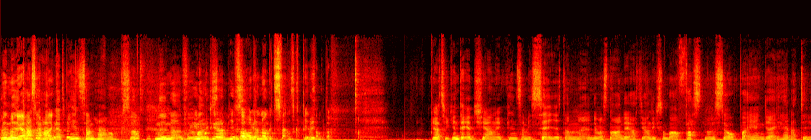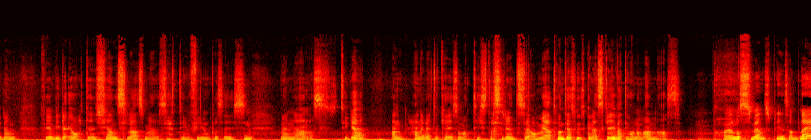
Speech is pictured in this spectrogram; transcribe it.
Men nu är kanske han blir pinsam här också. Nu när du har liksom... Så har du något svenskt pinsamt då? Jag tycker inte Ed Sheeran är pinsam i sig utan det var snarare det att jag liksom bara fastnade så på en grej hela tiden. För jag ville åt en känsla som jag hade sett i en film precis. Mm. Men annars tycker jag han, han är rätt okej som artist, alltså det är inte så. Men jag tror inte jag skulle kunna skriva till honom annars. Har jag något svenskt pinsamt? Nej,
